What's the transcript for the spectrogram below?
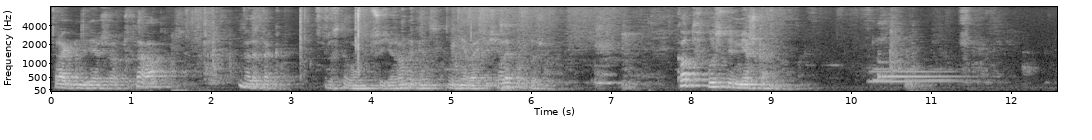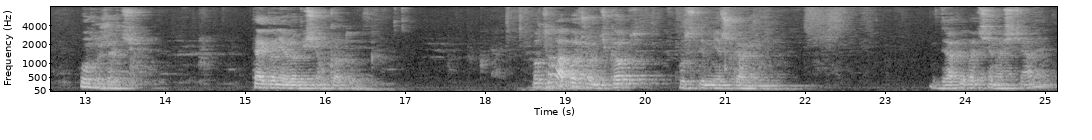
fragment wiersza odczytała, ale tak został mi przydzielony, więc nie gniewajcie się, ale powtórzę. Kot w pustym mieszkaniu. Umrzeć. Tego nie robi się kotu. Bo co ma począć kot w pustym mieszkaniu? Wdrapywać się na ściany?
